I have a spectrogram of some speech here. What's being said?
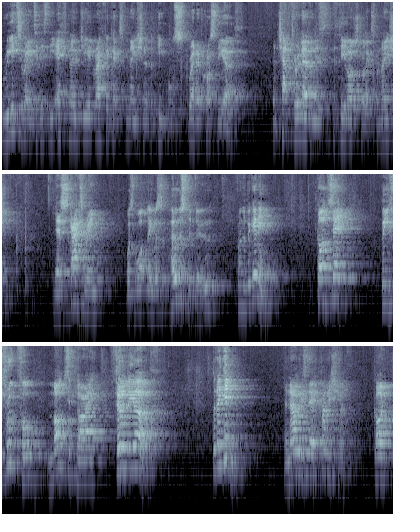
reiterate it, is the ethno-geographic explanation of the people spread across the earth. And chapter 11 is the theological explanation. Their scattering was what they were supposed to do from the beginning. God said, Be fruitful, multiply, fill the earth. But they didn't. And now is their punishment. God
